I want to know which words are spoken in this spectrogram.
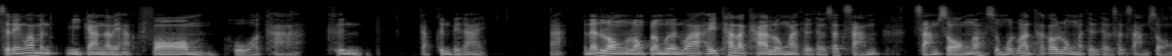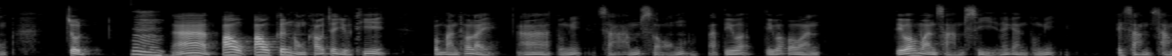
แสดงว่ามันมีการอะไรฮะฟอร์ม หัวขาขึ้นกลับขึ้นไปได้อะดังนั้นลองลองประเมินว่าเฮ้ยถ้าราคาลงมาแถวๆสักสามสามสองเนาะสมมุติว่าถ้าเขาลงมาแถวๆสักสามสองจุด อืม อ่า เป้า เป้าขึ้นของเขาจะอยู่ที่ประมาณเท่าไหร่อ่า ตรงนี้สามสองอะตีว่า ตีว่าประมาณ ตีว่าประมาณสามสี่แล้วกันตรงนี้ เอ้สามสาม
